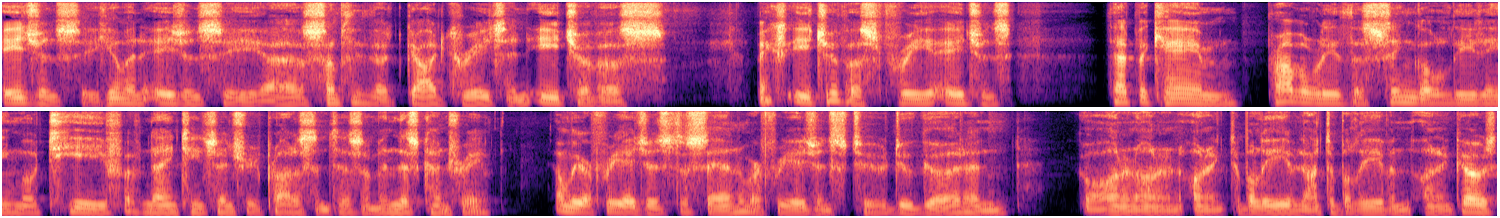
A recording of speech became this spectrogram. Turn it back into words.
agency, human agency, as something that God creates in each of us, makes each of us free agents, that became probably the single leading motif of 19th century Protestantism in this country. And we are free agents to sin. We're free agents to do good and go on and on and on, to believe, not to believe, and on it goes.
